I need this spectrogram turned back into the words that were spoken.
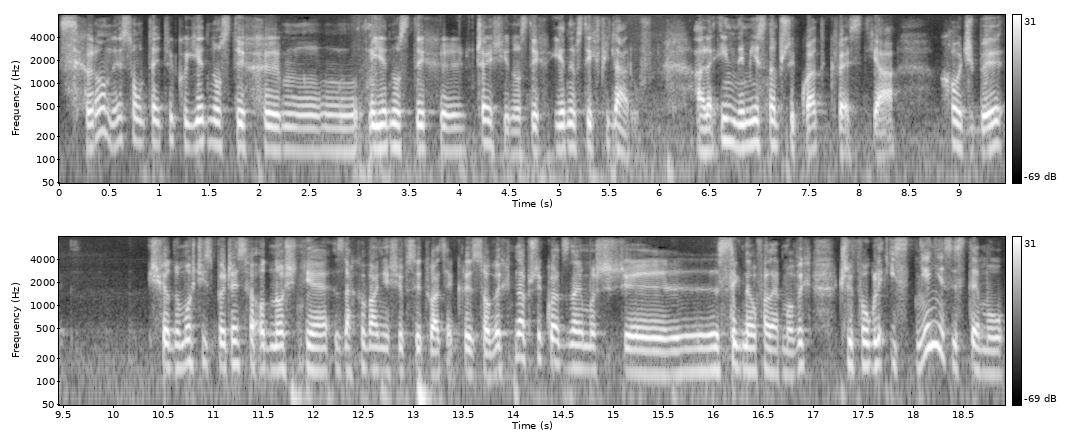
schrony są tutaj tylko jedną z tych, jedną z tych y, części, jedną z tych, jednym z tych filarów. Ale innym jest na przykład kwestia choćby świadomości społeczeństwa odnośnie zachowania się w sytuacjach kryzysowych, na przykład znajomość e, sygnałów alarmowych, czy w ogóle istnienie systemu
